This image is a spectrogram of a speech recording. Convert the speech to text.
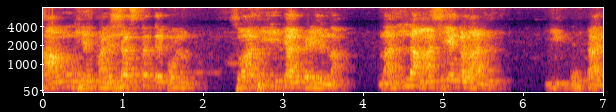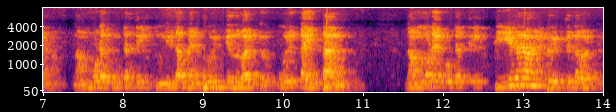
സാമൂഹ്യ മനഃശാസ്ത്രത്തെ പോലും സ്വാധീനിക്കാൻ കഴിയുന്ന നല്ല ആശയങ്ങളാണ് ഈ കൂട്ടായ്മ. നമ്മുടെ കൂട്ടത്തിൽ ദുരിതം അനുഭവിക്കുന്നവർക്ക് ഒരു കൈത്താനും നമ്മുടെ കൂട്ടത്തിൽ പീഡനം അനുഭവിക്കുന്നവർക്ക്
